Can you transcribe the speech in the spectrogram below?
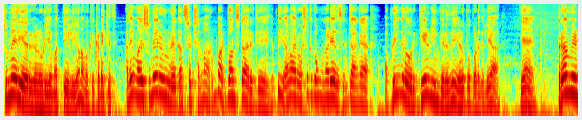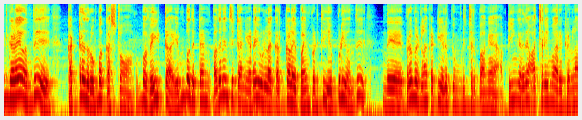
சுமேரியர்களுடைய மத்தியிலையும் நமக்கு கிடைக்குது. அதே மாதிரி சுமேரியர்களுடைய கன்ஸ்ட்ரக்ஷன்லாம் ரொம்ப அட்வான்ஸ்டாக இருக்குது எப்படி ஏழாயிரம் வருஷத்துக்கு முன்னாடி அதை செஞ்சாங்க அப்படிங்கிற ஒரு கேள்விங்கிறது எழுப்பப்படுது இல்லையா? ஏன்? பிரமிட்களே வந்து கட்டுறது ரொம்ப கஷ்டம். ரொம்ப வெயிட்டாக எண்பது டன் பதினஞ்சு டன் எடையுள்ள கற்களை பயன்படுத்தி எப்படி வந்து இந்த பிரமிட்லாம் கட்டி எழுப்பி முடிச்சிருப்பாங்க அப்படிங்கிறதே ஆச்சரியமாக இருக்குன்னா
